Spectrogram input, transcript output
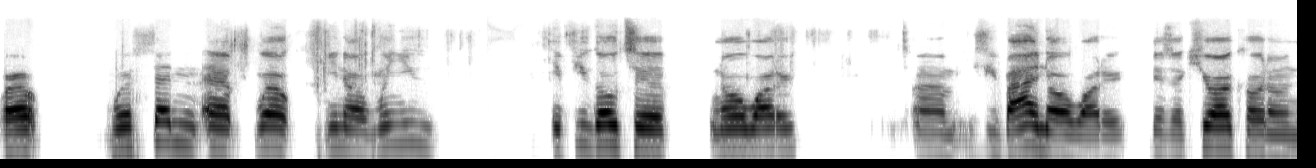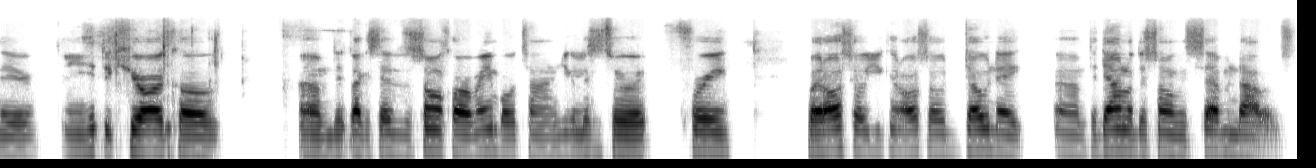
Well, we're setting up. Well, you know, when you if you go to Noah Water, um, if you buy Noah Water, there's a QR code on there, and you hit the QR code. Um, like I said, there's a song called Rainbow Time. You can listen to it free, but also you can also donate. Um, to download the song is seven dollars,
